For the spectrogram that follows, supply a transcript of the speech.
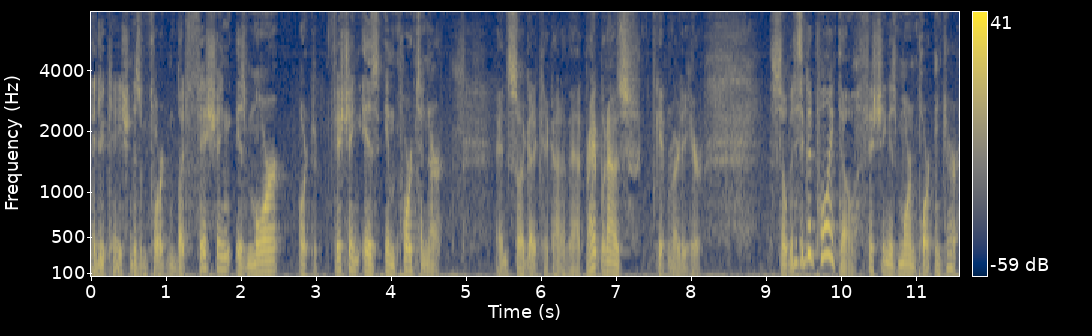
"Education is important, but fishing is more, or fishing is importanter." And so I got a kick out of that right when I was getting ready here. So, but it's a good point, though. Fishing is more importanter.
